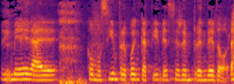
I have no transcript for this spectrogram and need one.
primera? eh? como siempre, Cuenca tiende a ser emprendedora.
